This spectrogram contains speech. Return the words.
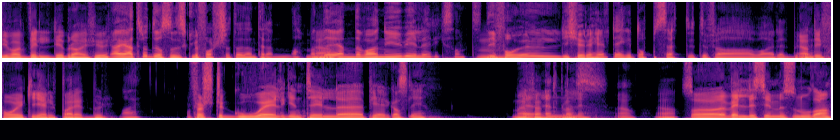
De var veldig bra i fjor. Ja, jeg trodde også de skulle fortsette den trenden, da. Men Ja. det, igjen, det var jo nye biler, ikke sant. De, Mm. får jo, de kjører helt eget oppsett ut ifra hva Red Bull Ja. De får jo ikke hjelp av Red Bull Første gode helgen til eh, Pierre Gasli. med Eh, femteplass. Ja. Ja. Så veldig synd med Sonoda.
